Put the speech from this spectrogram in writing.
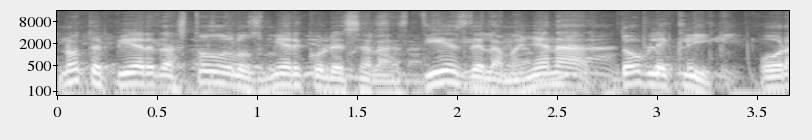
No te pierdas todos los miércoles a las 10 de la mañana Doble Clic por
